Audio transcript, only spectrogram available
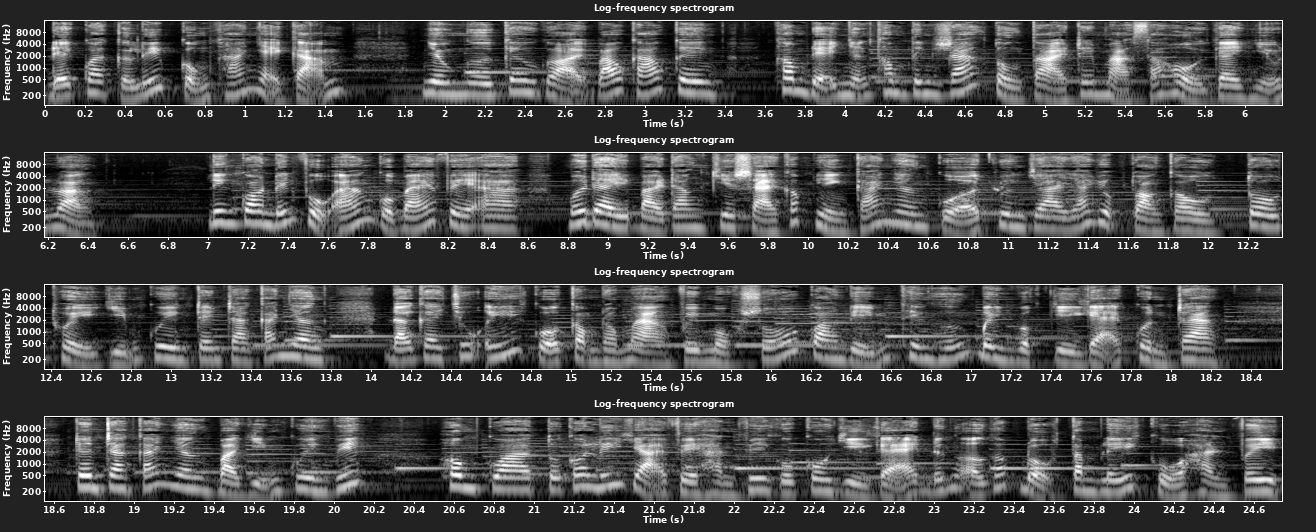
để quay clip cũng khá nhạy cảm. Nhiều người kêu gọi báo cáo kênh, không để những thông tin rác tồn tại trên mạng xã hội gây nhiễu loạn. Liên quan đến vụ án của bé VA, mới đây bài đăng chia sẻ góc nhìn cá nhân của chuyên gia giáo dục toàn cầu Tô Thụy Diễm Quyên trên trang cá nhân đã gây chú ý của cộng đồng mạng vì một số quan điểm thiên hướng binh vực dì ghẻ Quỳnh Trang. Trên trang cá nhân, bà Diễm Quyên viết, Hôm qua, tôi có lý giải về hành vi của cô dì ghẻ đứng ở góc độ tâm lý của hành vi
